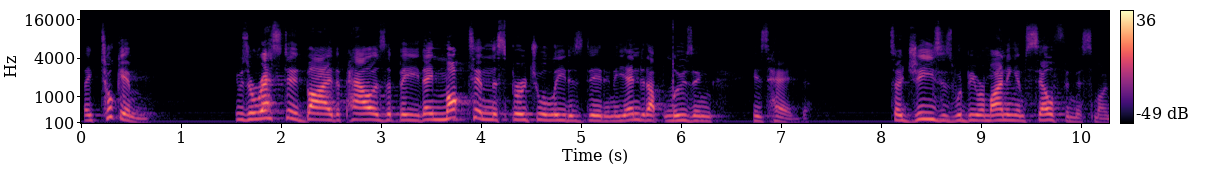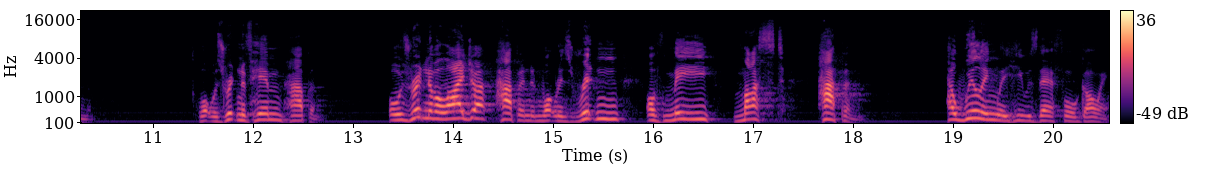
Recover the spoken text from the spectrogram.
They took him. He was arrested by the powers that be. They mocked him, the spiritual leaders did, and he ended up losing his head. So Jesus would be reminding himself in this moment What was written of him happened. What was written of Elijah happened, and what is written of me must happen. How willingly he was therefore going.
